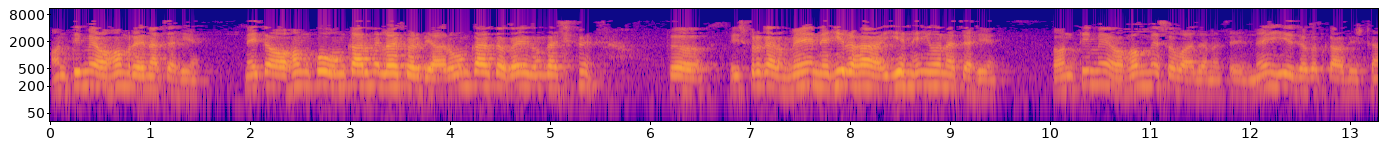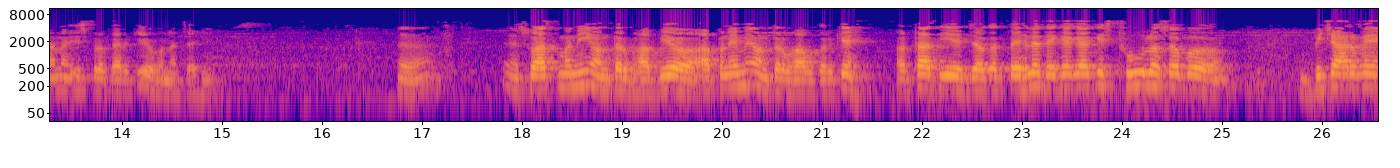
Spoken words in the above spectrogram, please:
अंतिम में अहम रहना चाहिए। नहीं तो अहम को ओंकार में लय कर दिया और ओंकार तो गए गंगा जी तो इस प्रकार मैं नहीं रहा, ये नहीं होना चाहिए। अंतिम में अहम में सब आ जाना चाहिए। नहीं, ये जगत का अधिष्ठान इस प्रकार की होना चाहिए। स्वात्मनी अंतर्भाव्य, अपने में अंतर्भाव करके। अर्थात ये जगत पहले देखेगा कि स्थूल सब विचार में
